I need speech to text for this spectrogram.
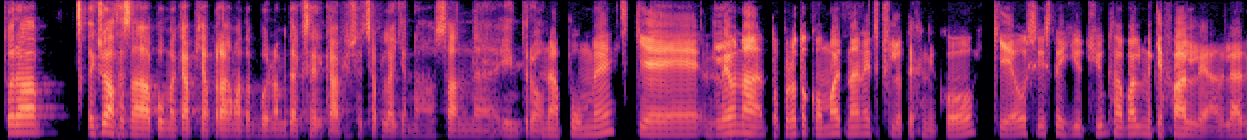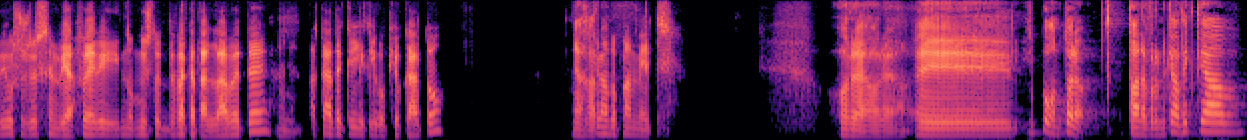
Τώρα, δεν ξέρω αν θες να πούμε κάποια πράγματα που μπορεί να μην τα ξέρει κάποιος έτσι απλά για να σαν ε, intro. Να πούμε και λέω να, το πρώτο κομμάτι να είναι έτσι ψηλοτεχνικό και όσοι είστε YouTube θα βάλουμε κεφάλαια. Δηλαδή όσους δεν σας ενδιαφέρει νομίζω ότι δεν θα καταλάβετε, mm. θα κάνετε κλικ λίγο πιο κάτω και να το πάμε έτσι. Ωραία, ωραία. Ε, λοιπόν, τώρα, τα νευρονικά δίκτυα,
